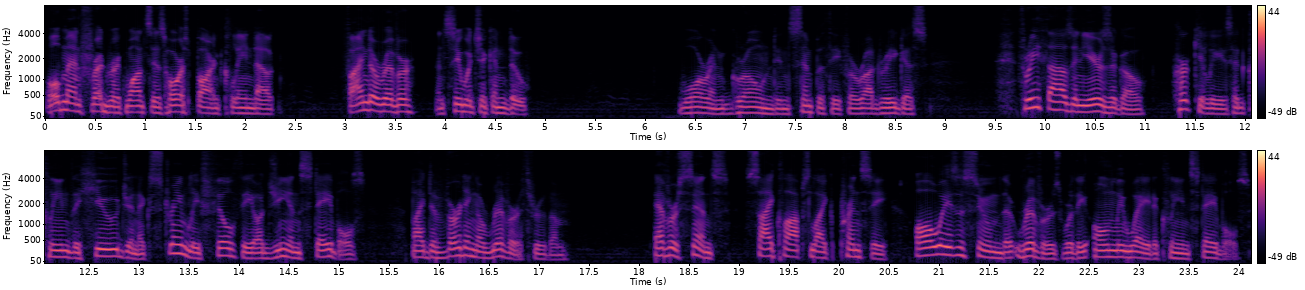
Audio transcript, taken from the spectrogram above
Old man Frederick wants his horse barn cleaned out. Find a river and see what you can do. Warren groaned in sympathy for Rodriguez. Three thousand years ago, Hercules had cleaned the huge and extremely filthy Augean stables by diverting a river through them. Ever since, Cyclops like Princey always assumed that rivers were the only way to clean stables.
